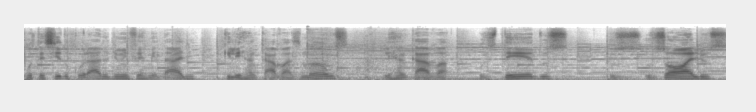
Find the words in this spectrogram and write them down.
por ter sido curado de uma enfermidade que lhe arrancava as mãos, lhe arrancava os dedos, os, os olhos,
